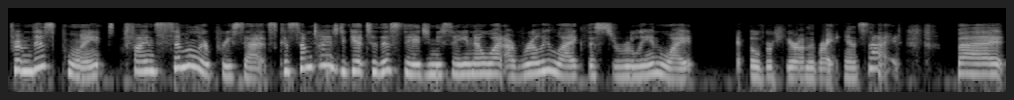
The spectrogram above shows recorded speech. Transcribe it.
from this point, find similar presets because sometimes you get to this stage and you say, you know what, I really like the cerulean white over here on the right hand side. but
